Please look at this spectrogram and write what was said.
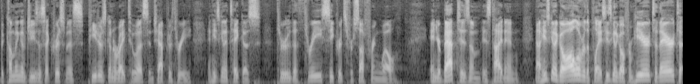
the coming of Jesus at Christmas, Peter's going to write to us in chapter 3, and he's going to take us through the three secrets for suffering well. And your baptism is tied in. Now, he's going to go all over the place. He's going to go from here to there to,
